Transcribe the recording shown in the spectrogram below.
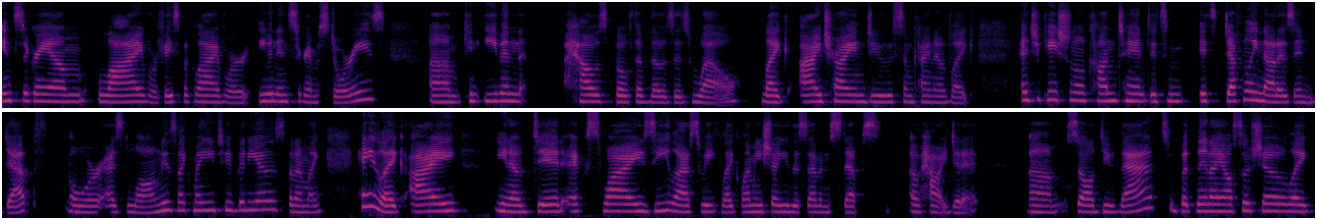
instagram live or facebook live or even instagram stories um, can even house both of those as well like i try and do some kind of like educational content it's it's definitely not as in depth mm-hmm. or as long as like my youtube videos but i'm like hey like i you know did xyz last week like let me show you the seven steps of how i did it. Um so i'll do that but then i also show like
